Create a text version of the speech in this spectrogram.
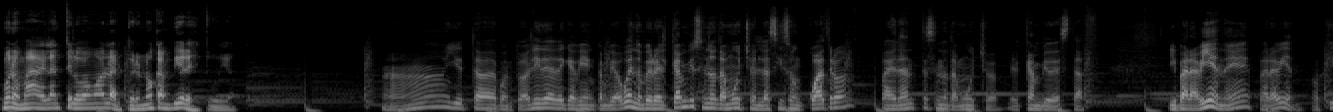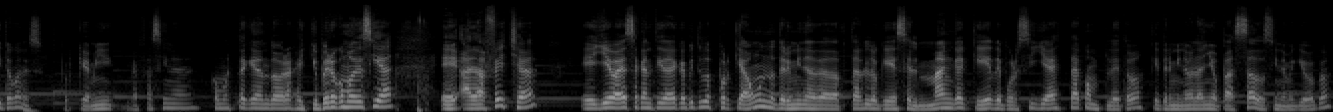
Bueno, más adelante lo vamos a hablar, pero no cambió el estudio. Ah, yo estaba con toda la idea de que habían cambiado. Bueno, pero el cambio se nota mucho. En la Season 4 para adelante se nota mucho el cambio de staff. Y para bien, ¿eh? Para bien. Ojito con eso. Porque a mí me fascina cómo está quedando ahora Haikyuu. Pero como decía, eh, a la fecha eh, lleva esa cantidad de capítulos porque aún no termina de adaptar lo que es el manga que de por sí ya está completo. Que terminó el año pasado, si no me equivoco.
